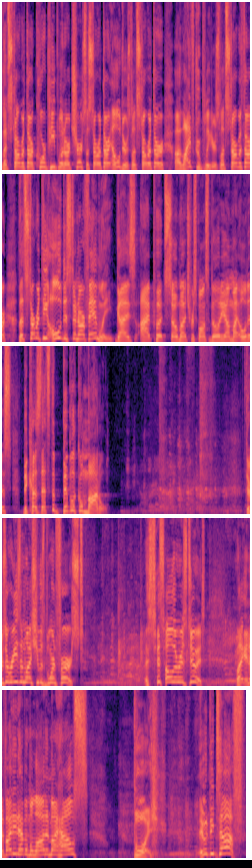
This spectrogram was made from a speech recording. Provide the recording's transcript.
Let's start with our core people in our church. Let's start with our elders. Let's start with our uh, life group leaders. Let's start with our let's start with the oldest in our family. Guys, I put so much responsibility on my oldest because that's the biblical model. There's a reason why she was born first. That's just all there is to it. Like, and if I didn't have a Milan in my house, boy, it would be tough.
